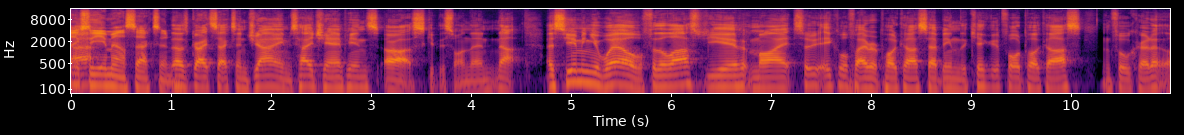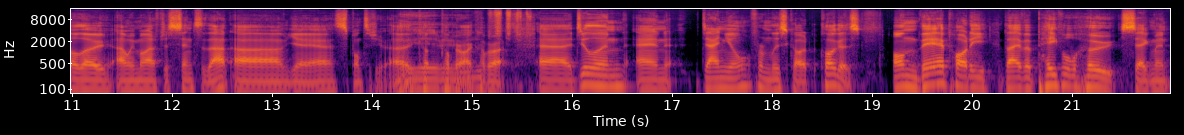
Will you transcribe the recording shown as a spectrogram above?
Thanks for the email, Saxon. That was great, Saxon. James, hey champions. All right, skip this one then. Nah, assuming you're well, for the last year, my two equal favorite podcasts have been the Kick It Forward podcast and Full Credit, although uh, we might have to censor that. Uh, yeah, sponsorship, uh, co- copyright, copyright. Uh, Dylan and Daniel from List Cod- Cloggers. On their potty, they have a People Who segment,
